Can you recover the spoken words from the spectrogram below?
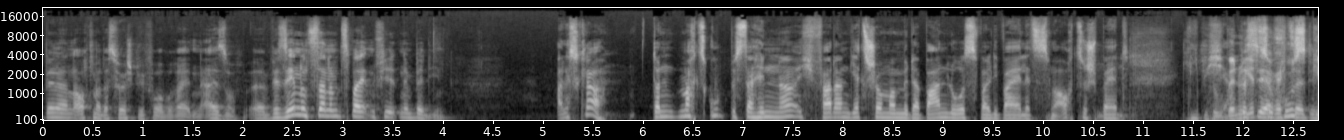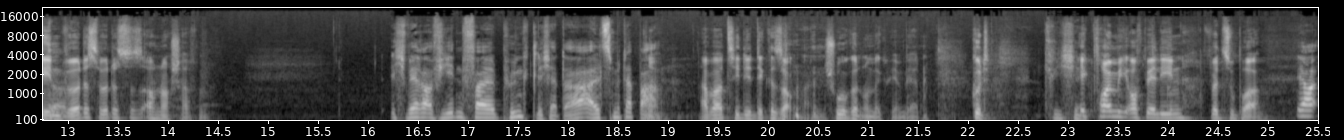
bin dann auch mal das Hörspiel vorbereiten. Also, äh, wir sehen uns dann am 2.4. in Berlin. Alles klar. Dann macht's gut bis dahin. Ne? Ich fahre dann jetzt schon mal mit der Bahn los, weil die war ja letztes Mal auch zu spät. Liebe ich Du, ja. wenn du Bist jetzt ja zu Fuß gehen da. würdest, würdest du es auch noch schaffen. Ich wäre auf jeden Fall pünktlicher da als mit der Ja. Bahn. Aber zieh dir dicke Socken an. Schuhe können unbequem werden. Gut. Ich freue mich auf Berlin. Wird super. ja,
